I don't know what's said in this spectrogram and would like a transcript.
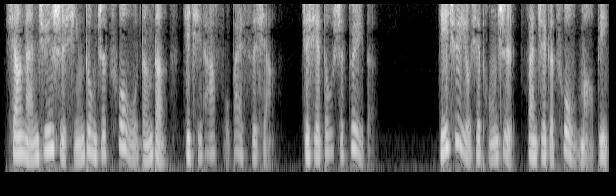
湘南军事行动之错误等等及其他腐败思想，这些都是对的。的确，有些同志犯这个错误毛病。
